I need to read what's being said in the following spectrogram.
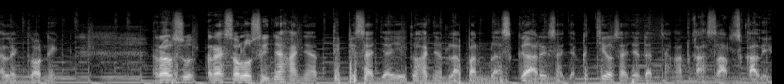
elektronik. Resolusinya hanya tipis saja yaitu hanya 18 garis saja, kecil saja dan sangat kasar sekali.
